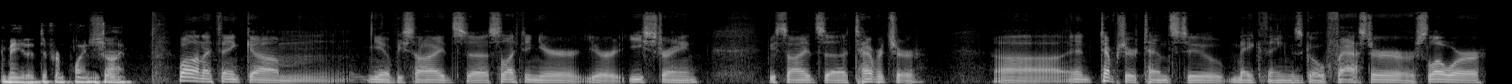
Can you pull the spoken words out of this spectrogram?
Maybe at a different point in time. Well, and I think um, you know, besides uh, selecting your your yeast strain, besides uh, temperature, uh, and temperature tends to make things go faster or slower.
